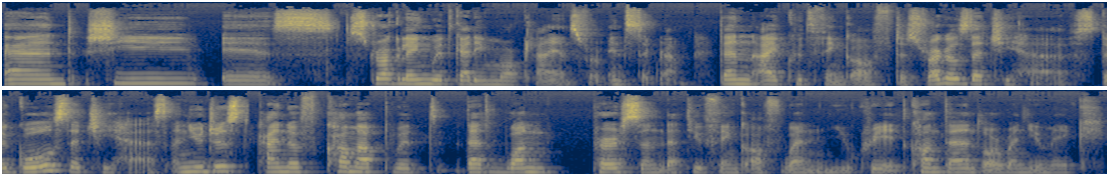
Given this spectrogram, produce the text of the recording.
and she is struggling with getting more clients from Instagram. Then I could think of the struggles that she has, the goals that she has, and you just kind of come up with that one person that you think of when you create content or when you make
